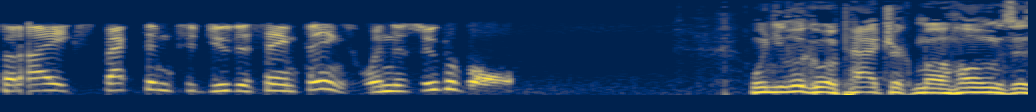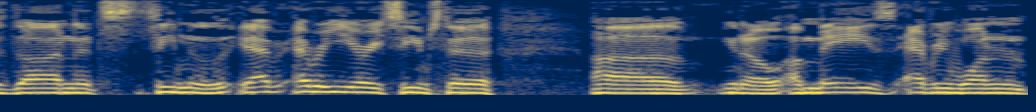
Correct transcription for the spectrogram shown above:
But I expect them to do the same things, win the Super Bowl. When you look at what Patrick Mahomes has done, it's seemingly every year he seems to, uh, you know, amaze everyone,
